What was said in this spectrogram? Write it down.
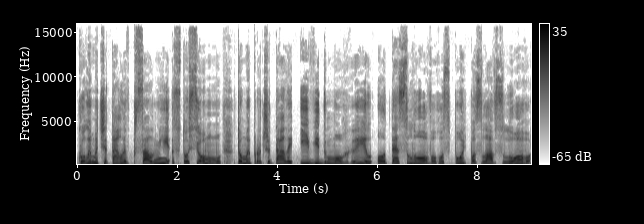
Коли ми читали в Псалмі 107, то ми прочитали і від могил оте слово. Господь послав слово,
